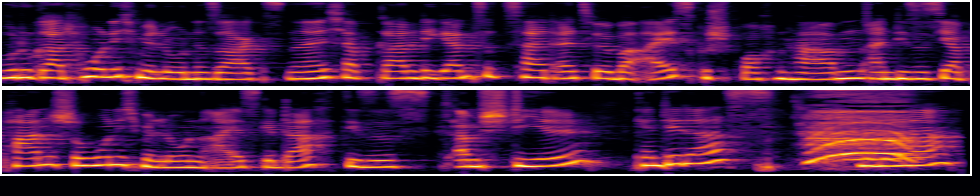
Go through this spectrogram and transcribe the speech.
wo du gerade Honigmelone sagst, ne? Ich habe gerade die ganze Zeit, als wir über Eis gesprochen haben, an dieses japanische Honigmeloneneis gedacht. Dieses am Stiel. Kennt ihr das? Melona?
